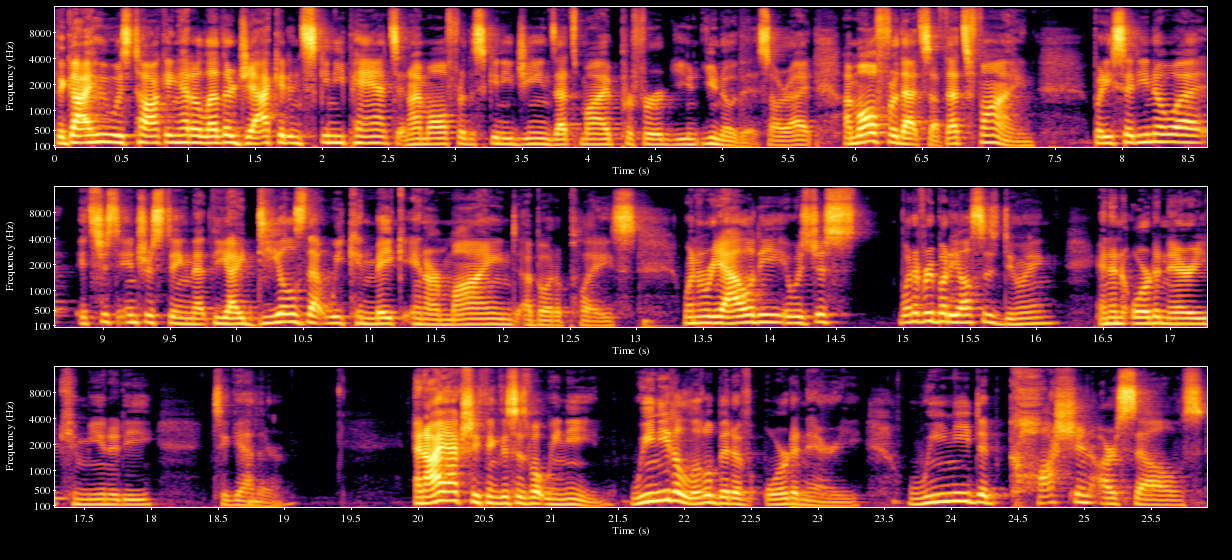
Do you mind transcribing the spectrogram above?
the guy who was talking had a leather jacket and skinny pants, and I'm all for the skinny jeans. That's my preferred, you, you know this, all right? I'm all for that stuff. That's fine. But he said, you know what? It's just interesting that the ideals that we can make in our mind about a place, when in reality, it was just what everybody else is doing in an ordinary community together. And I actually think this is what we need. We need a little bit of ordinary. We need to caution ourselves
